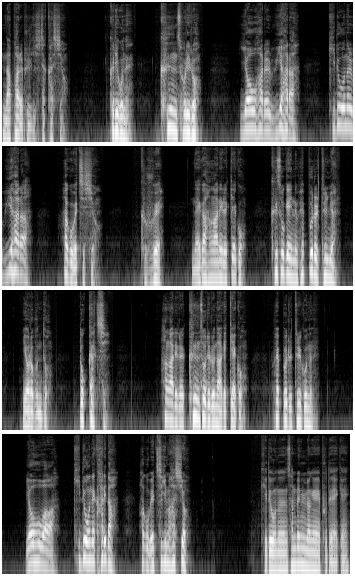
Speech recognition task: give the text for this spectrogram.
나팔을 불기 시작하시오. 그리고는 큰 소리로 여호와를 위하라, 기드온을 위하라 하고 외치시오. 그 후에 내가 항아리를 깨고 그 속에 있는 횃불을 들면 여러분도 똑같이 항아리를 큰 소리로 나게 깨고 횃불을 들고는 여호와와 기드온의 칼이다 하고 외치기만 하시오. 기드온은 300명의 부대에게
